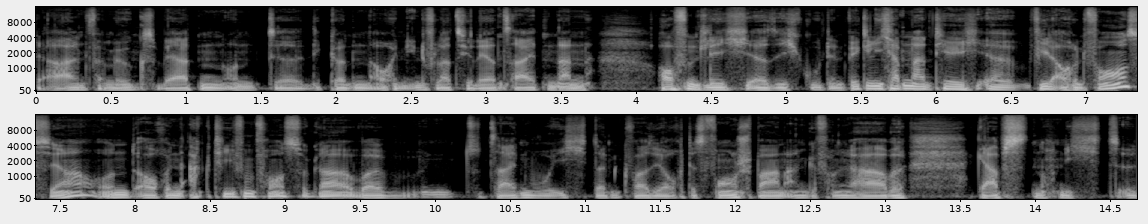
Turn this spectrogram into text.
realen Vermögenswerten und äh, die können auch in inflationären Zeiten dann hoffentlich äh, sich gut entwickeln. Ich habe natürlich äh, viel auch in Fonds, ja, und auch in aktiven Fonds sogar, weil zu Zeiten, wo ich dann quasi auch das Fondssparen angefangen habe, gab es noch nicht äh,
